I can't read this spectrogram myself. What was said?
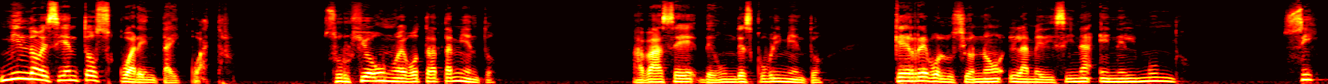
1944 surgió un nuevo tratamiento a base de un descubrimiento que revolucionó la medicina en el mundo. Sí,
